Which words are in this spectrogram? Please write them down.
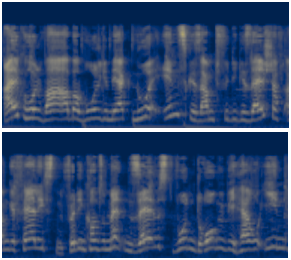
Alkohol war aber wohlgemerkt nur insgesamt für die Gesellschaft am gefährlichsten. Für den Konsumenten selbst wurden Drogen wie Heroin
